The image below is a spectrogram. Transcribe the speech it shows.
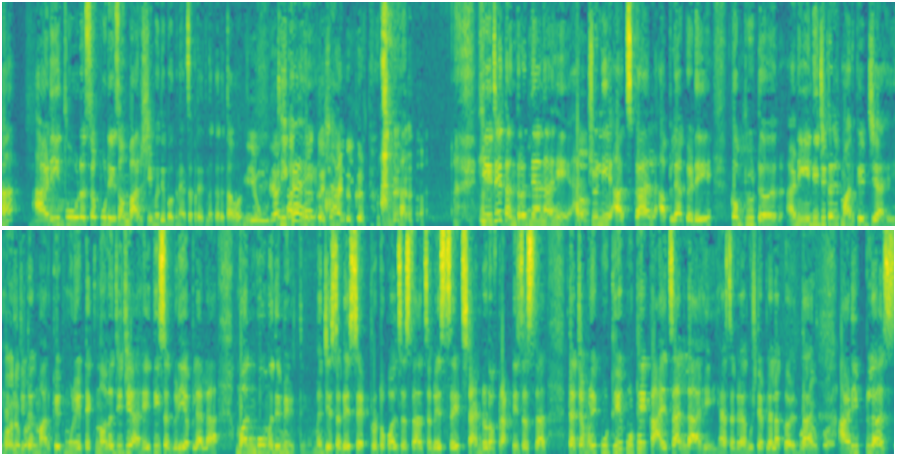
हा? आणि थोडस पुढे जाऊन बार्शीमध्ये बघण्याचा प्रयत्न करत आहोत. ठीक आहे. कशा. हँडल करतात हे जे तंत्रज्ञान आहे ऍक्च्युली आजकाल आपल्याकडे कम्प्युटर आणि डिजिटल मार्केट जे आहे ह्या. डिजिटल मार्केटमुळे टेक्नॉलॉजी जी आहे ती सगळी आपल्याला वन गो मध्ये मिळते म्हणजे सगळे सेट प्रोटोकॉल्स असतात सगळे सेट स्टँडर्ड ऑफ प्रॅक्टिस असतात त्याच्यामुळे कुठे कुठे काय चाललं आहे ह्या सगळ्या गोष्टी आपल्याला कळतात. आणि प्लस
